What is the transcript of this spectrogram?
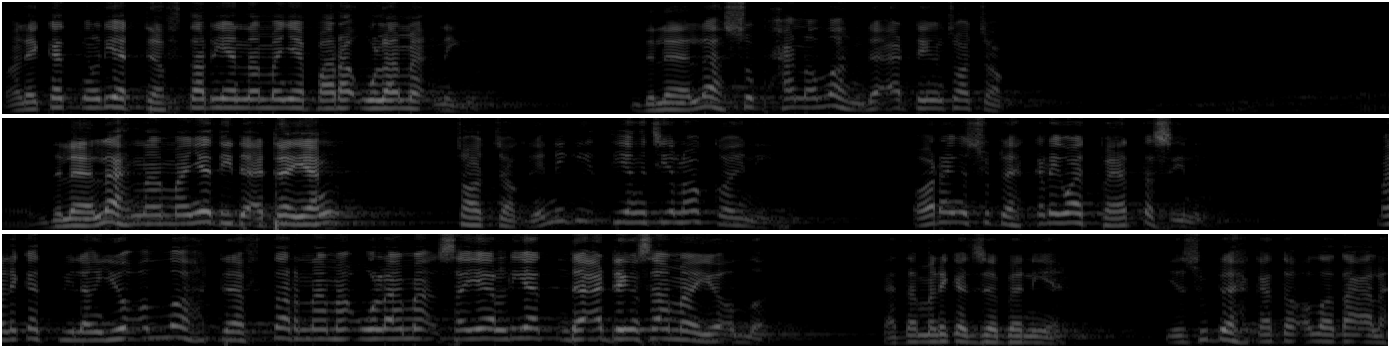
Malaikat ngelihat daftarnya namanya para ulama nih. Delalah subhanallah tidak ada yang cocok. Delalah namanya tidak ada yang cocok. Ini tiang ciloko ini. Orang yang sudah kelewat batas ini. Malaikat bilang, ya Allah daftar nama ulama saya lihat tidak ada yang sama ya Allah. Kata malaikat Zabaniyah. Ya sudah kata Allah Ta'ala.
